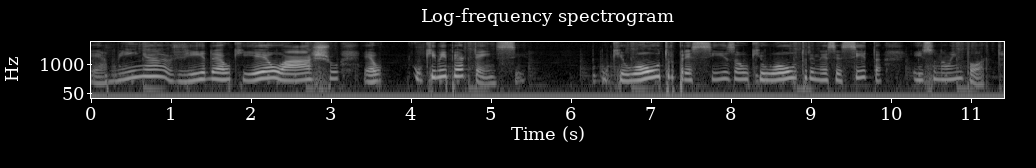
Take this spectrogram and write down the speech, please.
é a minha vida, é o que eu acho, é o, o que me pertence. O que o outro precisa, o que o outro necessita, isso não importa.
